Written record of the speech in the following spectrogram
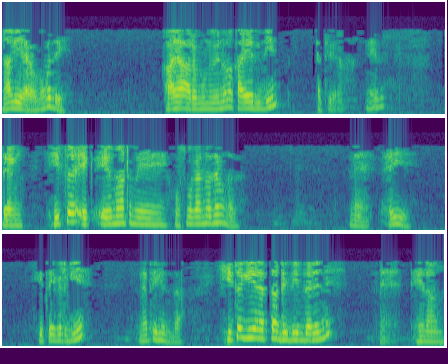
නලියාවා. මොකද? කය අරමුණු වෙනවා, කය රිදීම් ඇති වෙනවා. නේද? දැන් හිත ඒ වුණාට මේ හුස්ම ගන්නව දැනුණාද? නෑ. ඇයි? හිත එකට ගියේ නැති හින්දා. හිත ගියේ නැත්තම් රිදීම් දැනෙන්නේ නැහැ. එහෙනම්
